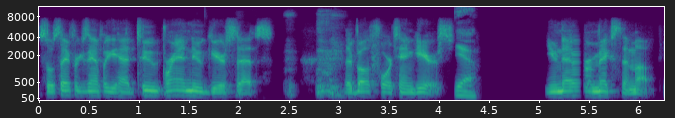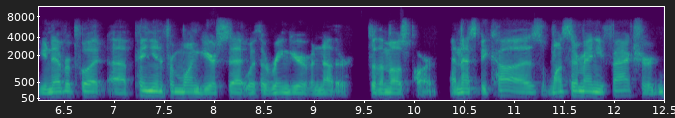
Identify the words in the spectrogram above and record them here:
So say for example, you had two brand new gear sets. They're both 410 gears. Yeah. You never mix them up. You never put a pinion from one gear set with a ring gear of another for the most part. And that's because once they're manufactured,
